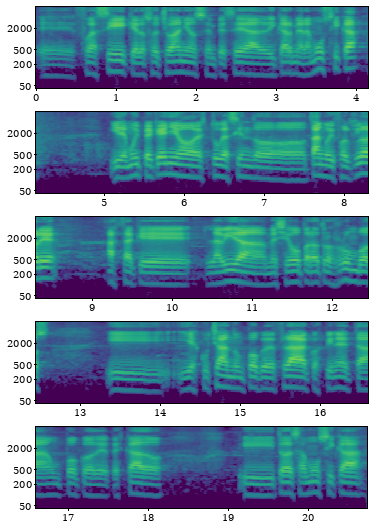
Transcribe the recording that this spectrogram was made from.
Eh, fue así que a los ocho años empecé a dedicarme a la música y de muy pequeño estuve haciendo tango y folclore hasta que la vida me llevó para otros rumbos y, escuchando un poco de Flaco, Spinetta, un poco de Pescado y toda esa música,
